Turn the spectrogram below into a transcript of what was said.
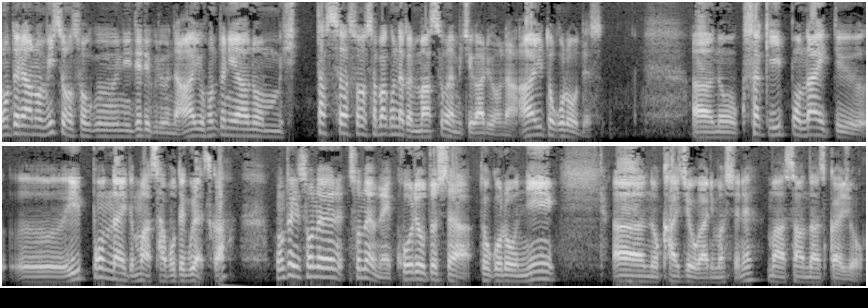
本当にあの、ミスの遭遇に出てくるような、ああいう本当にあの、ひたすらその砂漠の中にまっすぐな道があるような、ああいうところです。あの、草木一本ないっていう、う一本ないで、まあ、サボテンぐらいですか？本当にその、そのようなね、荒涼としたところに、あの、会場がありましてね。まあ、サンダンス会場。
